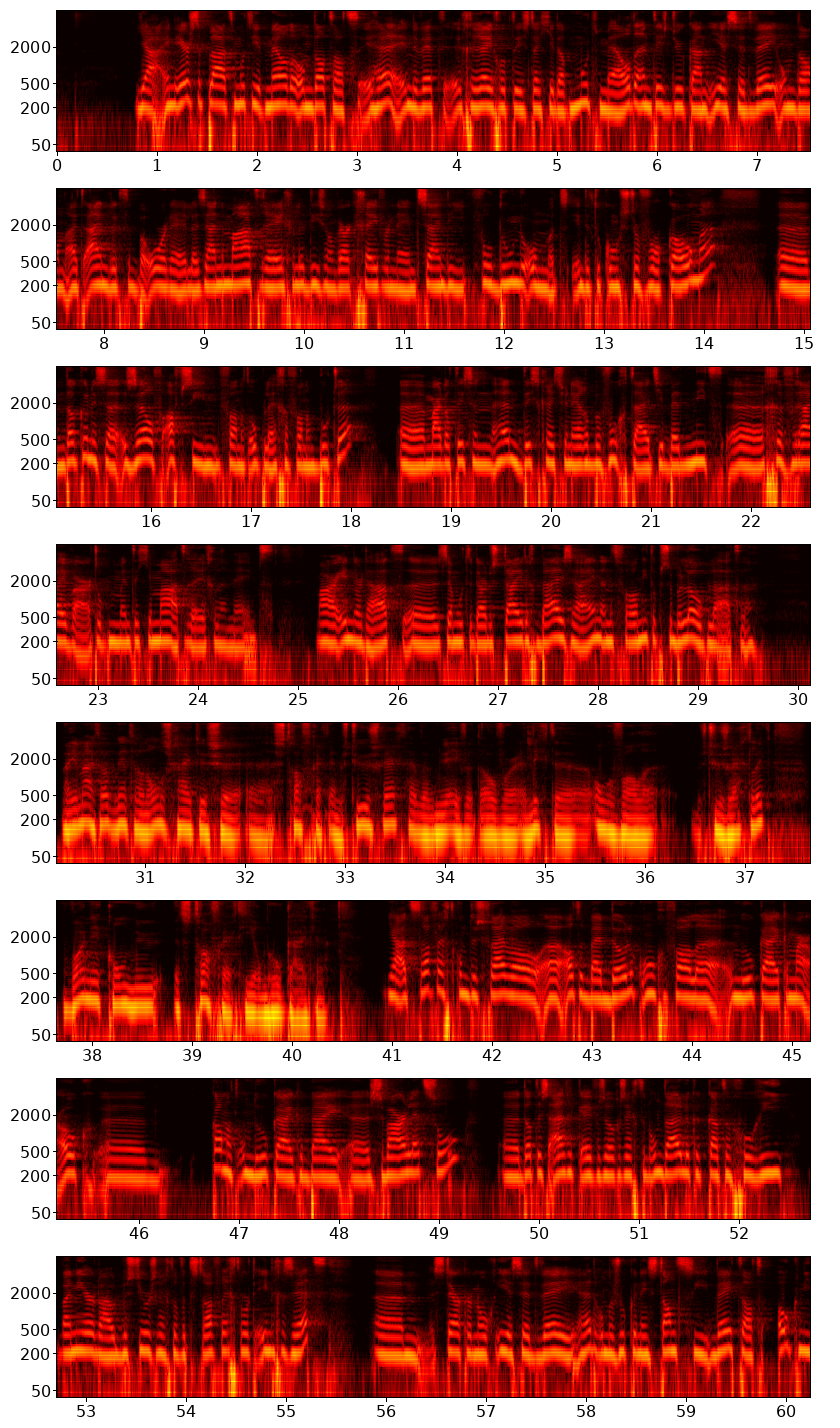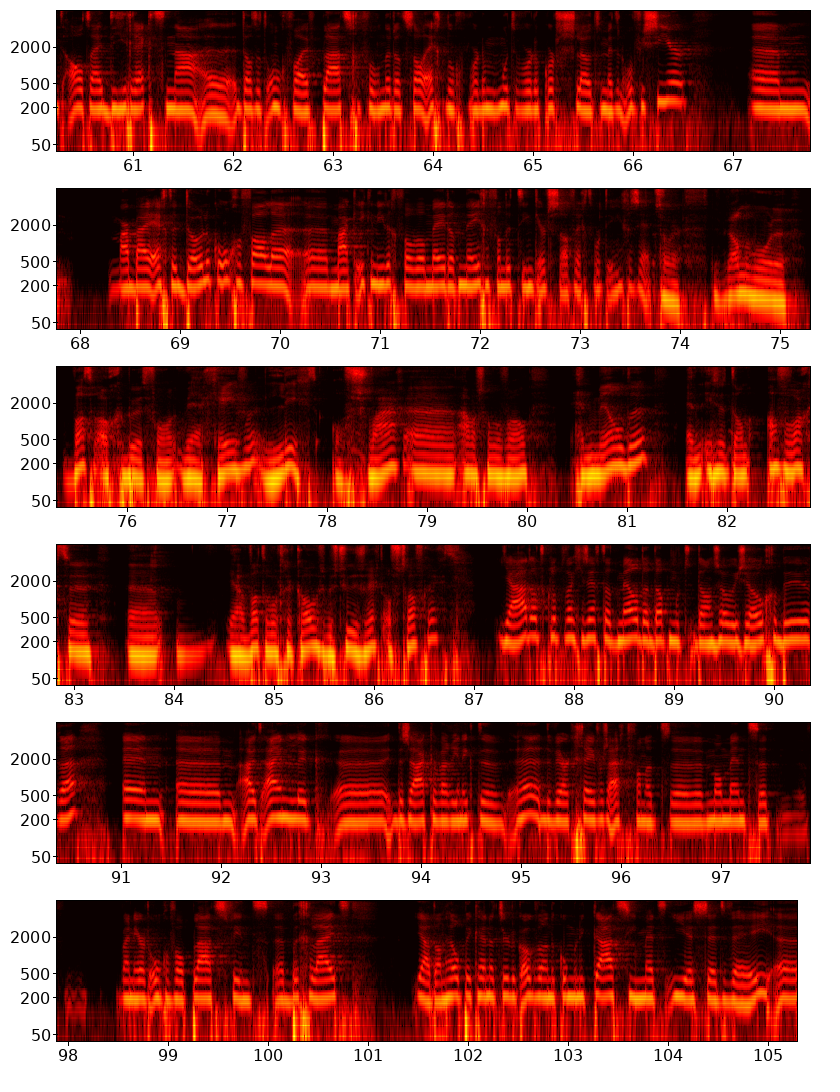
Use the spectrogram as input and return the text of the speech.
Ja, in de eerste plaats moet hij het melden omdat dat hè, in de wet geregeld is dat je dat moet melden. En het is natuurlijk aan ISZW om dan uiteindelijk te beoordelen. Zijn de maatregelen die zo'n werkgever neemt, zijn die voldoende om het in de toekomst te voorkomen? Um, dan kunnen ze zelf afzien van het opleggen van een boete. Uh, maar dat is een, hè, discretionaire bevoegdheid. Je bent niet uh, gevrijwaard op het moment dat je maatregelen neemt. Maar inderdaad, uh, zij moeten daar dus tijdig bij zijn en het vooral niet op zijn beloop laten. Maar je maakt ook net wel een onderscheid tussen uh, strafrecht en bestuursrecht. We hebben nu even het over lichte ongevallen bestuursrechtelijk. Wanneer komt nu het strafrecht hier om de hoek kijken? Ja, het strafrecht komt dus vrijwel uh, altijd bij dodelijke ongevallen om de hoek kijken. Maar ook uh, kan het om de hoek kijken bij zwaar letsel. dat is eigenlijk even zo gezegd een onduidelijke categorie wanneer nou het bestuursrecht of het strafrecht wordt ingezet. Um, sterker nog, ISZW, hè, de onderzoekende instantie, weet dat ook niet altijd direct nadat uh, dat het ongeval heeft plaatsgevonden. Dat zal echt nog worden, moeten worden kortgesloten met een officier. Um, maar bij echte dodelijke ongevallen uh, maak ik in ieder geval wel mee dat 9 van de 10 keer het strafrecht wordt ingezet. Dus met andere woorden, wat er ook gebeurt voor werkgever, licht of zwaar uh, het melden en is het dan afwachten ja, wat er wordt gekozen, bestuursrecht of strafrecht? Ja, dat klopt wat je zegt. Dat melden, dat moet dan sowieso gebeuren. En um, uiteindelijk uh, de zaken waarin ik de, hè, de werkgevers eigenlijk van het uh, moment uh, wanneer het ongeval plaatsvindt begeleid. Ja, dan help ik hen natuurlijk ook wel in de communicatie met ISZW.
